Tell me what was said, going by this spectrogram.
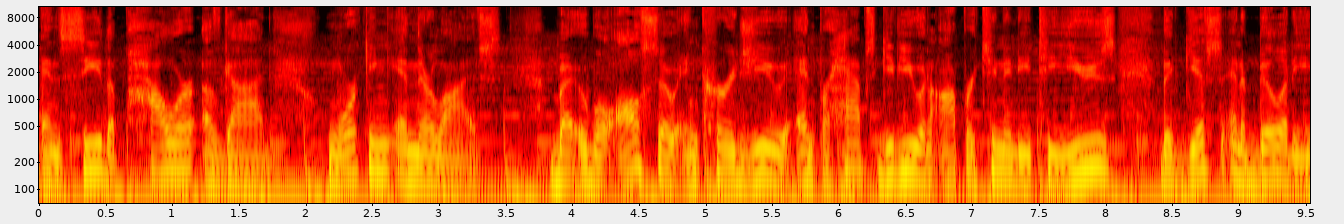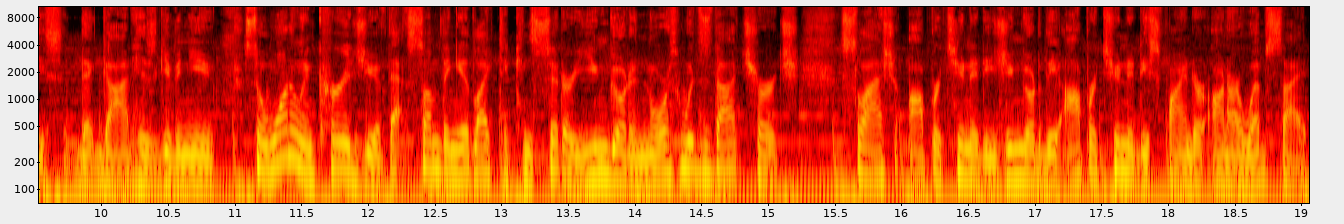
and see the power of God working in their lives, but it will also encourage you and perhaps give you an opportunity to use the gifts and abilities that God has given you. So I want to encourage you, if that's something you'd like to consider, you can go to northwoods.church slash opportunities. You can go to the opportunities finder on our website.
